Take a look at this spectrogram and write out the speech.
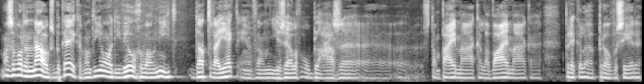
Maar ze worden nauwelijks bekeken, want die jongen die wil gewoon niet dat traject in van jezelf opblazen, stampij maken, lawaai maken, prikkelen, provoceren.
